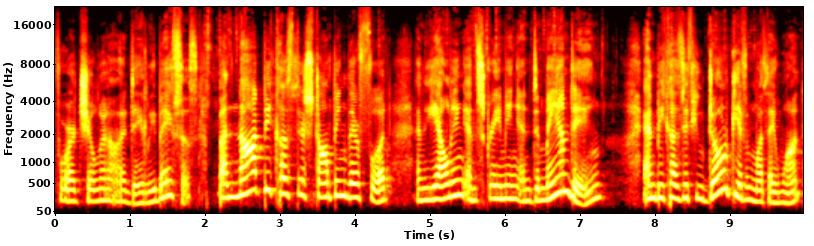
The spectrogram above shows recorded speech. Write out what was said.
for our children on a daily basis, but not because they're stomping their foot and yelling and screaming and demanding. And because if you don't give them what they want,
